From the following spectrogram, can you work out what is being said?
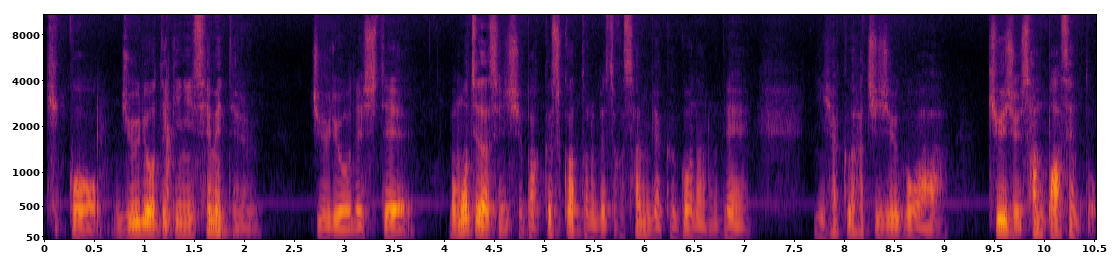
結構重量的に攻めてる重量でして持田選手バックスクワットのベストが305なので285は93%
